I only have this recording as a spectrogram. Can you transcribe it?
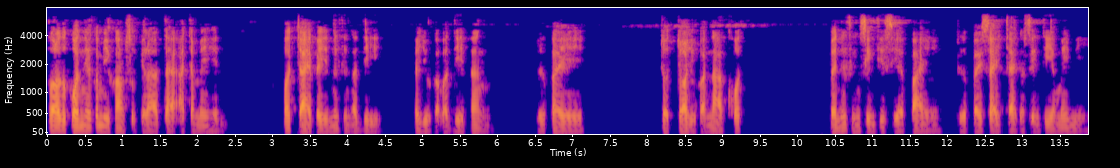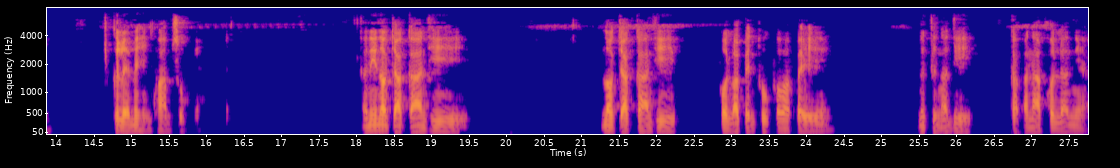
ตัวเราทุกคนเนี่ยก็มีความสุขอยู่แล้ว แต่อาจจะไม่เห็น เพราะใจไปนึกถึงอดีต ไปอยู่กับอดีตบ้างหรือไปจดจ่ออยู่กับอนาคต นึกถึงสิ่งที่เสียไป หรือไปใส่ใจกับสิ่งที่ยังไม่มี ก็เลยไม่เห็นความสุขเนี่ยอันนี้นอกจากการที่ นอกจากการที่คนเราเป็นทุกข์เพราะว่าไปนึกถึงอดีตกับอนาคตแล้วเนี่ย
